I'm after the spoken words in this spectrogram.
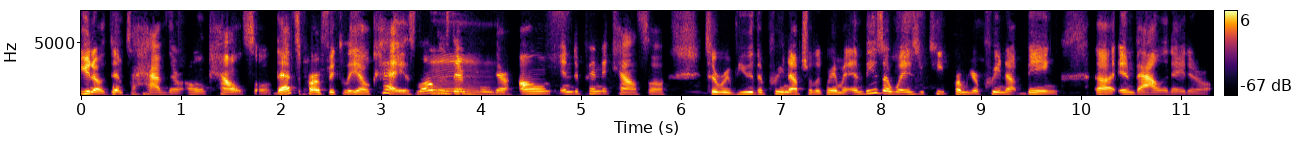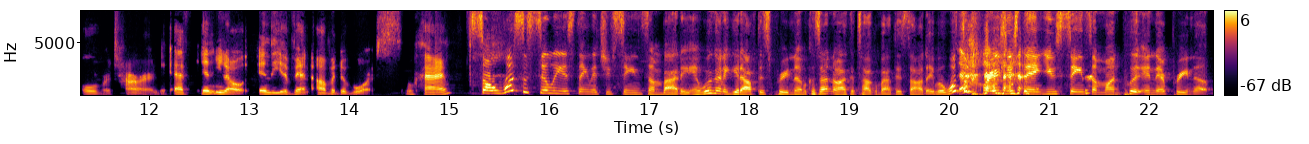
you know them to have their own counsel. That's perfectly okay as long mm. as they're getting their mm. own independent counsel to review the prenuptial agreement. And these are ways you keep from your prenup being uh, invalidated or overturned at, in you know in the event of a divorce okay? So what's the silliest thing that you've seen somebody and we're going to get off this prenup because i know i could talk about this all day but what's the craziest thing you've seen someone put in their prenup?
